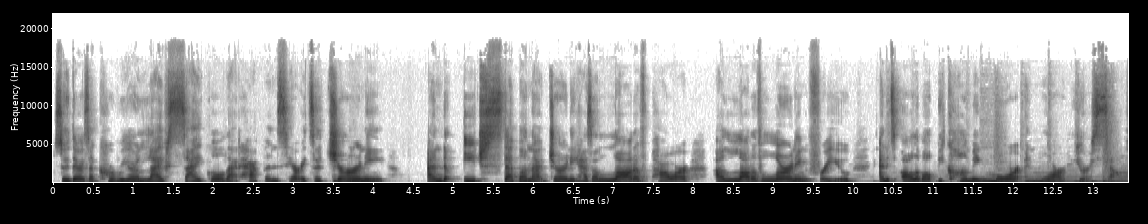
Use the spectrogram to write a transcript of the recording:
So there's a career life cycle that happens here. It's a mm-hmm. journey. Mm-hmm. And each step on that journey has a lot of power, a lot of learning for you. And it's all about becoming more and more yourself.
